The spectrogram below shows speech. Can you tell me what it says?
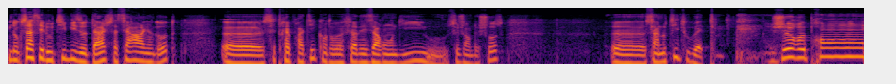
Donc ça c'est l'outil biseautage, ça sert à rien d'autre. Euh, c'est très pratique quand on veut faire des arrondis ou ce genre de choses. c'est un outil tout bête. Je reprends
